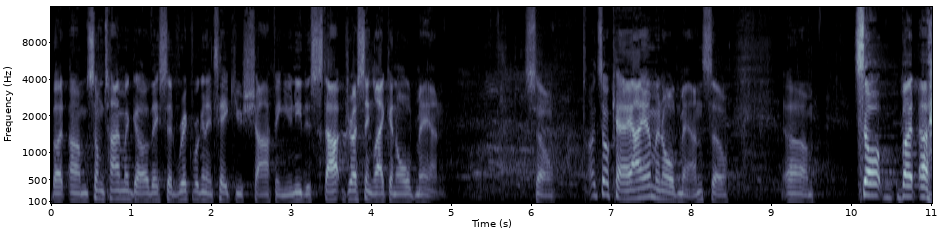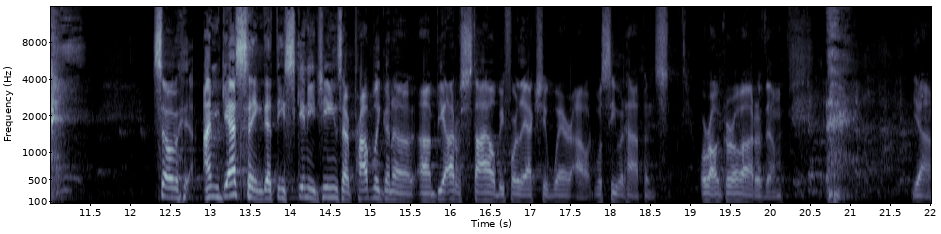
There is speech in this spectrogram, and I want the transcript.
But um, some time ago, they said, Rick, we're going to take you shopping. You need to stop dressing like an old man. So it's okay. I am an old man. So, um, so but. Uh, So I'm guessing that these skinny jeans are probably going to uh, be out of style before they actually wear out. We'll see what happens, or I'll grow out of them. Yeah.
